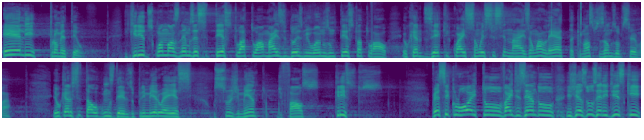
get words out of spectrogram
ele prometeu. E queridos, quando nós lemos esse texto atual, mais de dois mil anos, um texto atual, eu quero dizer que quais são esses sinais, é um alerta que nós precisamos observar. Eu quero citar alguns deles. O primeiro é esse: o surgimento de falsos Cristos. Versículo 8 vai dizendo, Jesus ele diz que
